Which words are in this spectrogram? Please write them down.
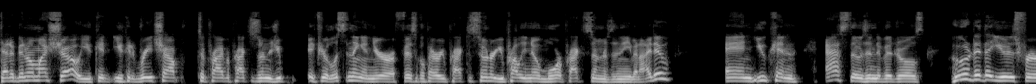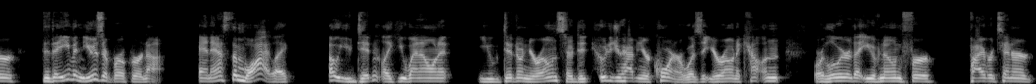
that have been on my show. You could you could reach out to private practice owners. You, if you're listening and you're a physical therapy practice owner, you probably know more practice owners than even I do. And you can ask those individuals who did they use for did they even use a broker or not, and ask them why. Like, oh, you didn't. Like you went on it. You did it on your own. So did who did you have in your corner? Was it your own accountant or lawyer that you've known for five or ten or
